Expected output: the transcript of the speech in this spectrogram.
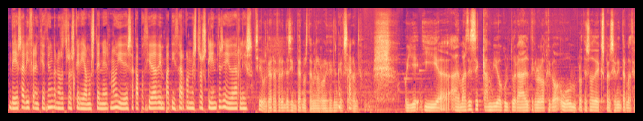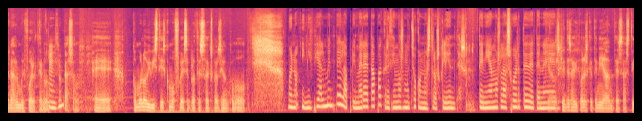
de esa diferenciación que nosotros queríamos tener ¿no? y de esa capacidad de empatizar con nuestros clientes y ayudarles. Sí, buscar referentes internos también en la organización que Exacto. Oye, y uh, además de ese cambio cultural, tecnológico, hubo un proceso de expansión internacional muy fuerte, ¿no? En nuestro caso. Eh, ¿Cómo lo vivisteis? ¿Cómo fue ese proceso de expansión? ¿Cómo... Bueno, inicialmente la primera etapa crecimos mucho con nuestros clientes. Teníamos la suerte de tener... los clientes habituales que tenía antes Asti?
